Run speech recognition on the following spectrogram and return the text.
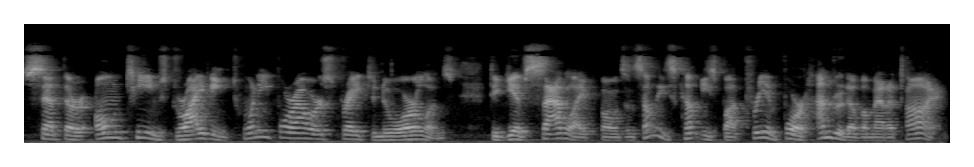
sent their own teams driving 24 hours straight to New Orleans to give satellite phones. And some of these companies bought three and 400 of them at a time.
